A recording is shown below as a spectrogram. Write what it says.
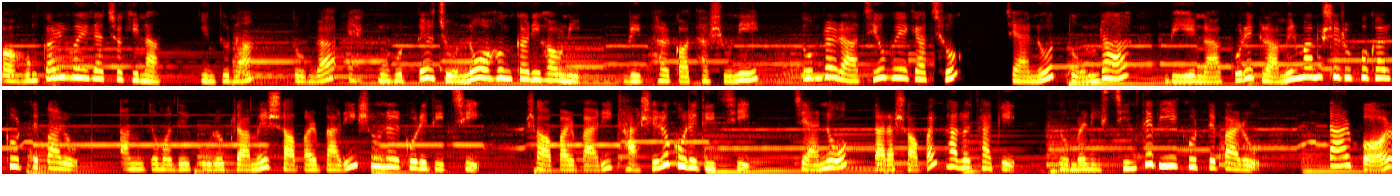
অহংকারী হয়ে গেছো কিনা। কিন্তু না, তোমরা এক মুহূর্তের জন্য অহংকারী হওনি। বৃদ্ধার কথা শুনে তোমরা রাজিও হয়ে গেছো যেন তোমরা বিয়ে না করে গ্রামের মানুষের উপকার করতে পারো। আমি তোমাদের পুরো গ্রামের সবার বাড়ি সোনার করে দিচ্ছি। সবার বাড়ি ঘাসেরও করে দিচ্ছি, যেন তারা সবাই ভালো থাকে। তোমরা নিশ্চিন্তে বিয়ে করতে পারো। তারপর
